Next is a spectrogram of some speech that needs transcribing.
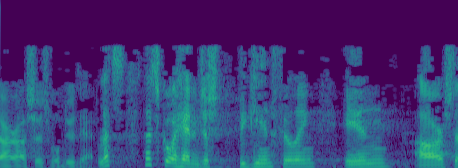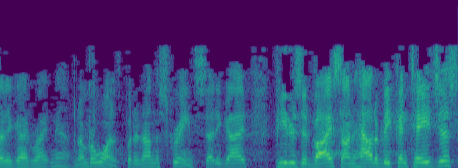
our ushers will do that. Let's, let's go ahead and just begin filling in our study guide right now. Number one, let's put it on the screen. Study guide, Peter's advice on how to be contagious.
